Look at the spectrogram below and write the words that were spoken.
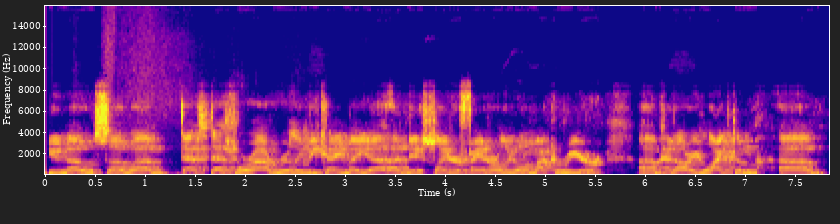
you know. So um, that's that's where I really became a, a Dick Slater fan early on in my career. Um, had already liked him. Um,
